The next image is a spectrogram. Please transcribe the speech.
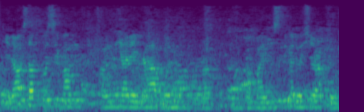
kinausap ko si ma'am ang nangyari kahapon. Mag- Magpapaimbestiga daw siya kung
